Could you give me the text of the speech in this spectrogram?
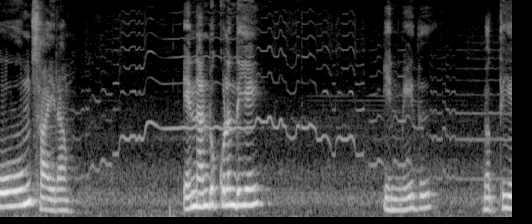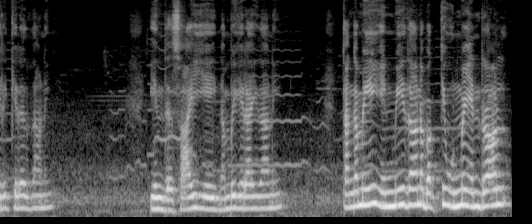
ஓம் சாய்ராம். என் அன்பு குழந்தையே என் மீது பக்தி இருக்கிறது தானே? இந்த சாயியை நம்புகிறாய் தானே? தங்கமே என் மீதான பக்தி உண்மை என்றால்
